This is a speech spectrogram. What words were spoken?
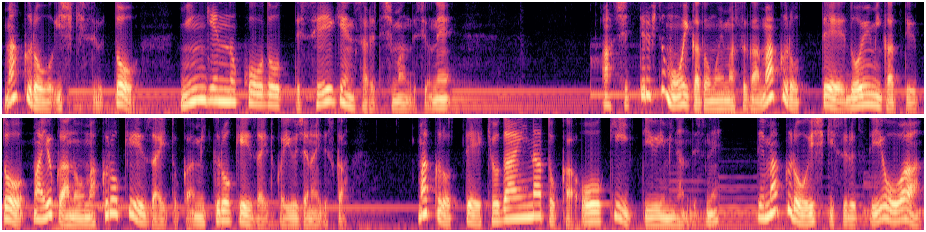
マクロを意識すると、人間の行動って制限されてしまうんですよね。あ、知ってる人も多いかと思いますが、マクロってどういう意味かっていうと、まあよくあの、マクロ経済とかミクロ経済とか言うじゃないですか。マクロって巨大なとか大きいっていう意味なんですね。で、マクロを意識するって要は、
